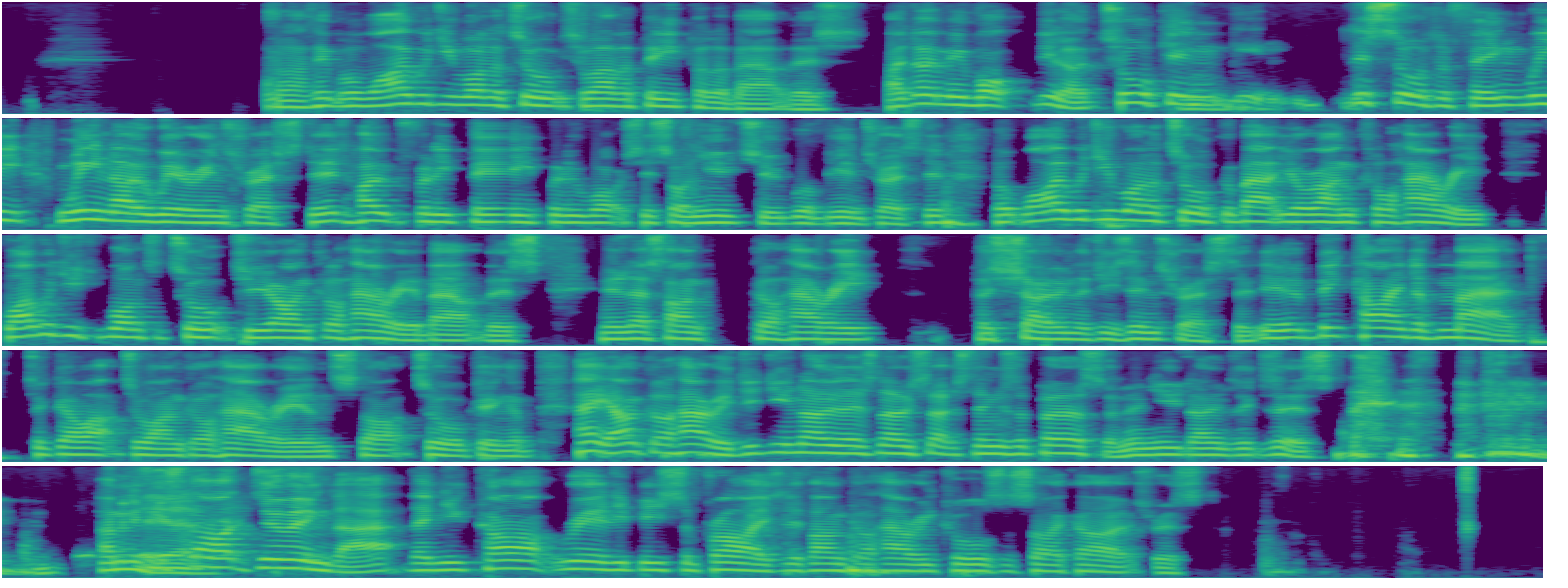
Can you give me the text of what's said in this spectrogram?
and I think, well, why would you want to talk to other people about this? I don't mean what you know, talking mm. this sort of thing. We we know we're interested. Hopefully, people who watch this on YouTube will be interested. But why would you want to talk about your Uncle Harry? Why would you want to talk to your Uncle Harry about this unless Uncle Harry has shown that he's interested. It would be kind of mad to go up to Uncle Harry and start talking. Hey, Uncle Harry, did you know there's no such thing as a person and you don't exist? I mean, if yeah. you start doing that, then you can't really be surprised if Uncle Harry calls a psychiatrist.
